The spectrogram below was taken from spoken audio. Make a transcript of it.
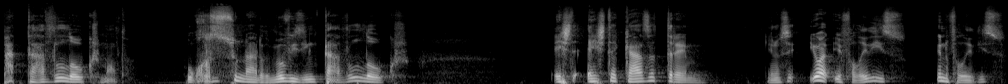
Pá, está de loucos, malta. O ressonar do meu vizinho está de loucos. Esta, esta casa treme. Eu não sei, eu, eu falei disso. Eu não falei disso.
